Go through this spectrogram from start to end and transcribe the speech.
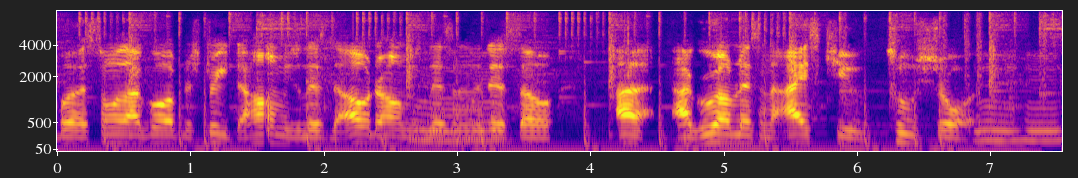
But as soon as I go up the street, the homies listen, the older homies listening Mhm. to this. So I I grew up listening to Ice Cube, Too Short, hmm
